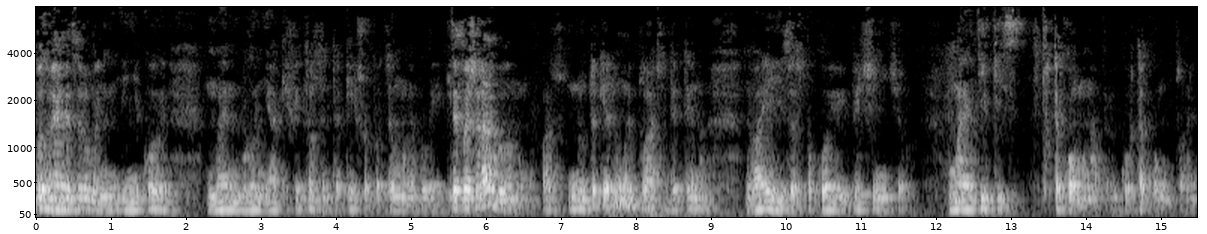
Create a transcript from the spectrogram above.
дозволяєте це робити. І ніколи у мене не було ніяких відносин таких, щоб по цьому не були якісь. Це перший раз було? Ну, аж- Ну так я думаю, плаче дитина. Давай її заспокоюю і більше нічого. У мене тільки в такому напрямку, в такому плані.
